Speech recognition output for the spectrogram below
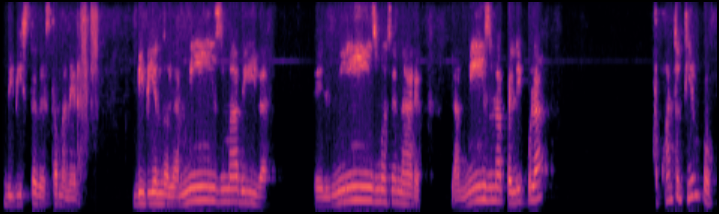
viviste de esta manera? Viviendo la misma vida, el mismo escenario, la misma película. ¿Por cuánto tiempo?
